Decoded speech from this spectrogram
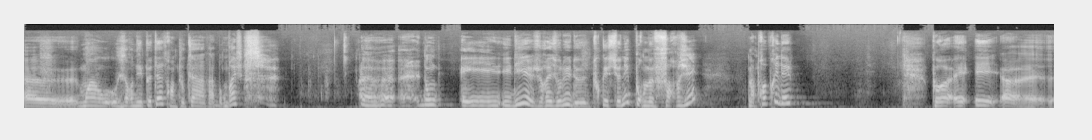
Euh, moins aujourd'hui peut-être, en tout cas. Bon, bref. Euh, donc, il dit, je résolus de tout questionner pour me forger ma propre idée. Pour, et, euh,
